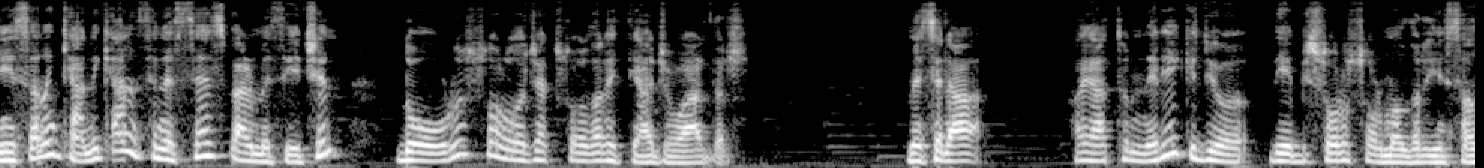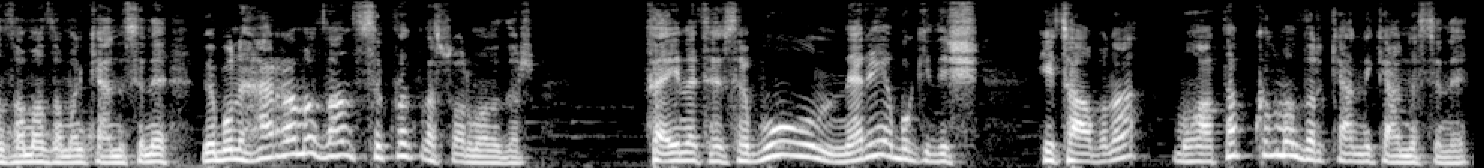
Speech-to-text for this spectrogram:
İnsanın kendi kendisine ses vermesi için doğru sorulacak sorulara ihtiyacı vardır. Mesela hayatım nereye gidiyor diye bir soru sormalıdır insan zaman zaman kendisine ve bunu her Ramazan sıklıkla sormalıdır. Feyne tesebun nereye bu gidiş hitabına muhatap kılmalıdır kendi kendisini.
